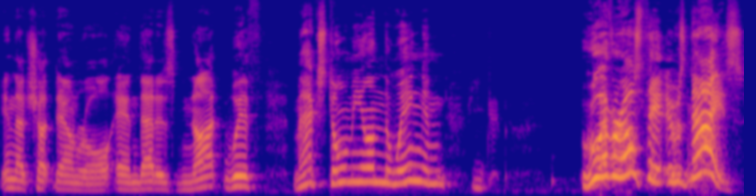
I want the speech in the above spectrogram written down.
in that shutdown role, and that is not with Max Domi on the wing and whoever else they, it was Knies.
